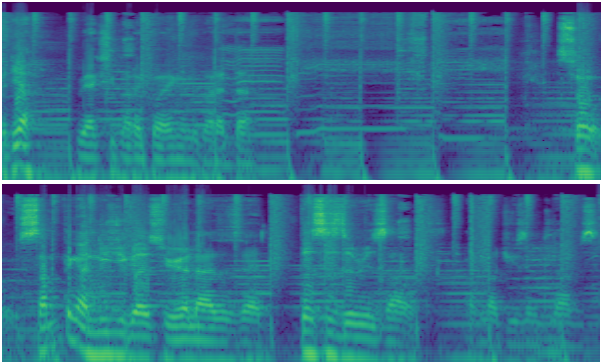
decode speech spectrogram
But yeah we actually got it going and we got it done so something I need you guys to realize is that this is the result of not using gloves.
